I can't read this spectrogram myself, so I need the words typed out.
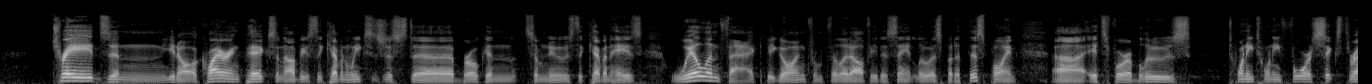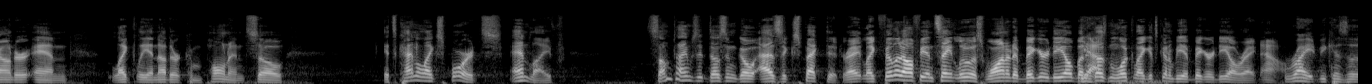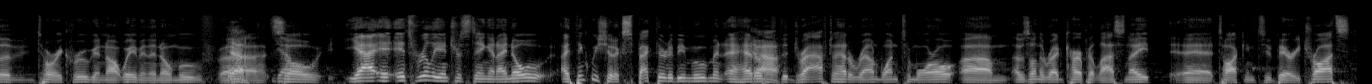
trades and you know acquiring picks. And obviously Kevin Weekes has just uh, broken some news that Kevin Hayes will in fact be going from Philadelphia to St. Louis. But at this point uh, it's for a Blues 2024 sixth rounder and likely another component. So it's kind of like sports and life sometimes it doesn't go as expected right like Philadelphia and St. Louis wanted a bigger deal but Yeah. it doesn't look like it's going to be a bigger deal right now Right, because of Tory Krugen not waving the no move. Uh, Yeah. So yeah, it, it's really interesting, and I know I think we should expect there to be movement ahead Yeah. of the draft, ahead of round one tomorrow. Um, I was on the red carpet last night uh, talking to Barry Trotz.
